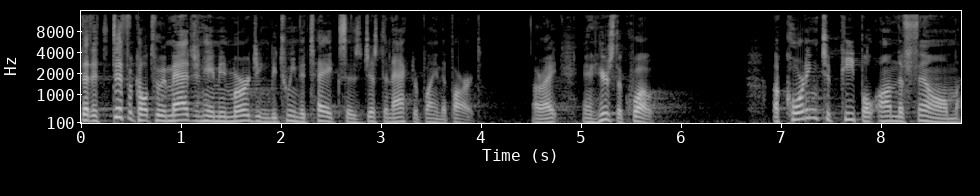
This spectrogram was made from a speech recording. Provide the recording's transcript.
that it's difficult to imagine him emerging between the takes as just an actor playing the part. All right? And here's the quote. According to people on the film,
